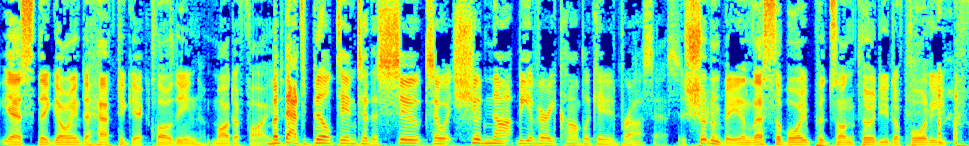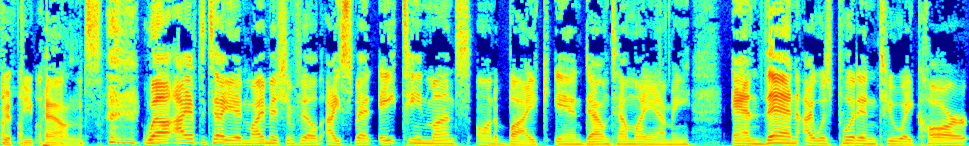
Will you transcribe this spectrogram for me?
yes, they're going to have to get clothing modified. But that's built into the suit, so it should not be a very complicated process. It shouldn't be, unless the boy puts on 30 to 40, 50 pounds. Well, I have to tell you, in my mission field, I spent 18 months on a bike in downtown Miami, and then I was put into a car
